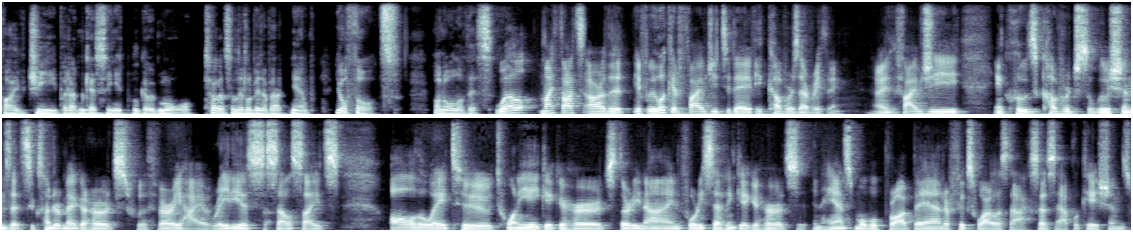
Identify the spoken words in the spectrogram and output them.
5G, but I'm guessing it will go more. Tell us a little bit about, you know, your thoughts on all of this. Well, my thoughts are that if we look at 5G today, it covers everything. Right? 5G includes coverage solutions at 600 megahertz with very high radius cell sites, all the way to 28 gigahertz, 39, 47 gigahertz enhanced mobile broadband or fixed wireless access applications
